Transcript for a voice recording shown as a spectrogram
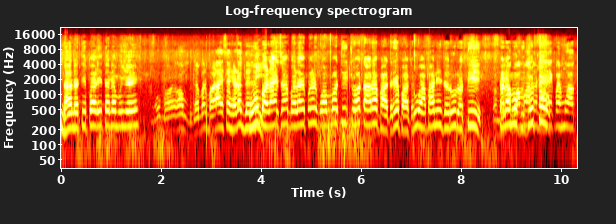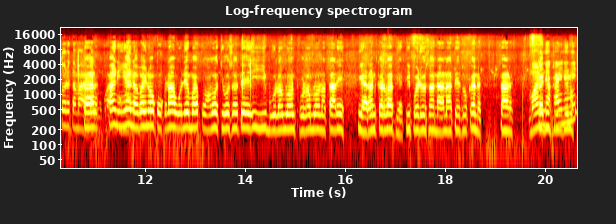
ના નથી પાડી તને મુએ હું બ- આમ જબર બળાય છે હેડો હું બળાય છે બળાય પણ ગામમાંથી ચો તારા ભાદરે ભાદરું આવવાની જરૂર હતી તને હું કીધું તું હું આવતો રે તમારા તાર ઘરે મૂકવા. અને એ નવાઈનો કોકના ઓલે માં કોણો થયો છે તે ઈ બોલમલો ને ફોલમલો ને તારે હેરાન કરવા ભેતી પડ્યો છે નાના તે જો કને તાર મણી નખાય નહીં?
